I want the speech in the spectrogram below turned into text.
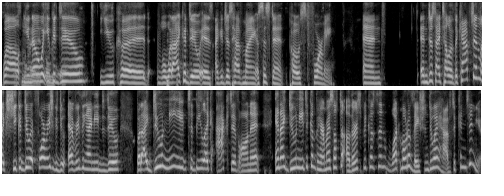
well, you know what you could do? You could, well, what I could do is I could just have my assistant post for me and and just I tell her the caption, like she could do it for me. She could do everything I need to do, but I do need to be like active on it. And I do need to compare myself to others because then what motivation do I have to continue?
